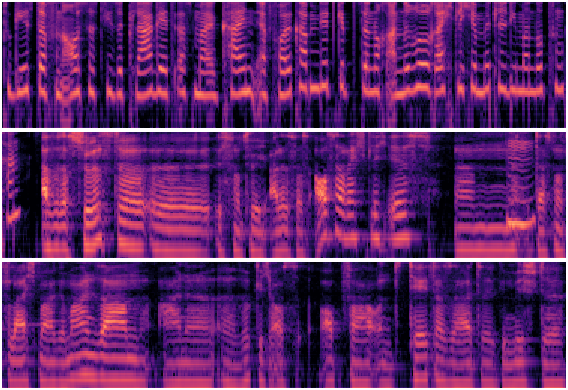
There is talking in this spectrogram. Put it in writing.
du gehst davon aus, dass diese Klage jetzt erstmal keinen Erfolg haben wird. Gibt es denn noch andere rechtliche Mittel, die man nutzen kann? Also das Schönste äh, ist natürlich alles, was außerrechtlich ist ähm, mhm. dass man vielleicht mal gemeinsam eine äh, wirklich aus Opfer- und Täterseite gemischte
